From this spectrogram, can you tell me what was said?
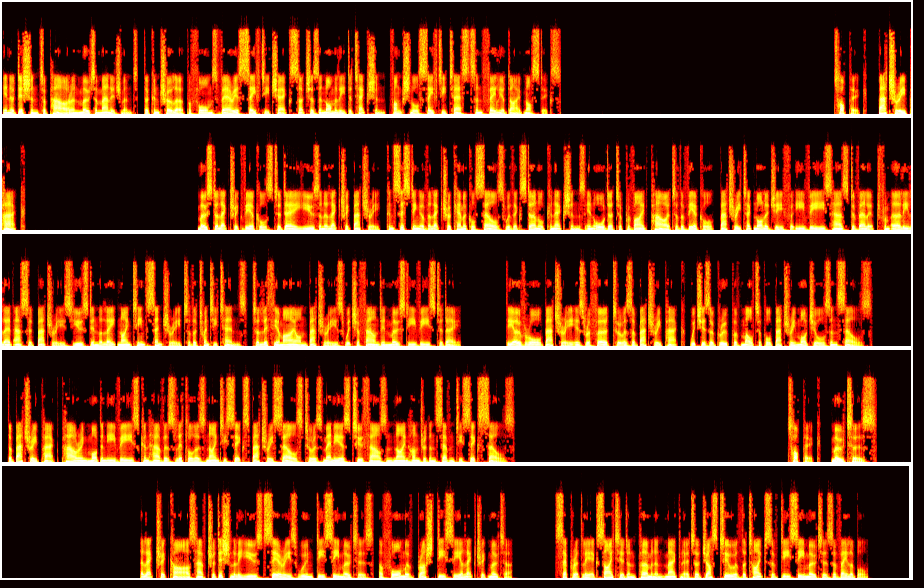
In addition to power and motor management, the controller performs various safety checks such as anomaly detection, functional safety tests and failure diagnostics. Battery pack Most electric vehicles today use an electric battery, consisting of electrochemical cells with external connections in order to provide power to the vehicle. Battery technology for EVs has developed from early lead acid batteries used in the late 19th century to the 2010s, to lithium ion batteries which are found in most EVs today. The overall battery is referred to as a battery pack, which is a group of multiple battery modules and cells. The battery pack powering modern EVs can have as little as 96 battery cells to as many as 2,976 cells. Motors Electric cars have traditionally used series wound DC motors, a form of brushed DC electric motor. Separately excited and permanent magnet are just two of the types of DC motors available.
